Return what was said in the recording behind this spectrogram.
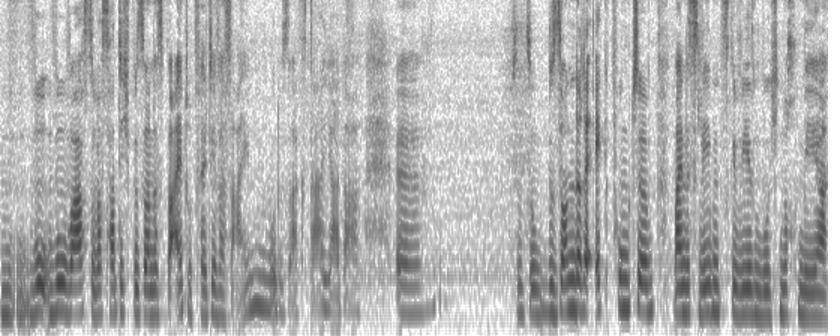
Wo, wo warst du, was hat dich besonders beeindruckt? Fällt dir was ein, wo du sagst, ah ja, da äh, sind so besondere Eckpunkte meines Lebens gewesen, wo ich noch mehr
